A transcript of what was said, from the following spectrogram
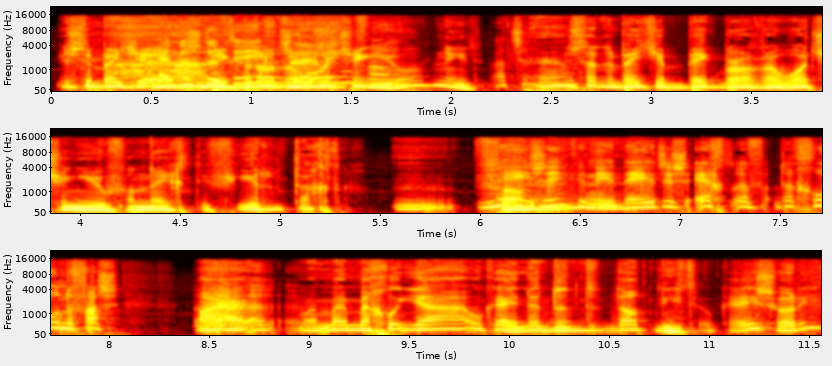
Is het een beetje Ah, Big Brother Watching van- You, of niet? Wat zeg- Ja. Is dat een beetje Big Brother Watching You van 1984? Mm, Nee, van- zeker niet. Nee, het is echt eh, de, gewoon de vast. Maar, ja, maar, maar, maar goed, ja, oké, dat, dat, dat niet. Oké, sorry.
